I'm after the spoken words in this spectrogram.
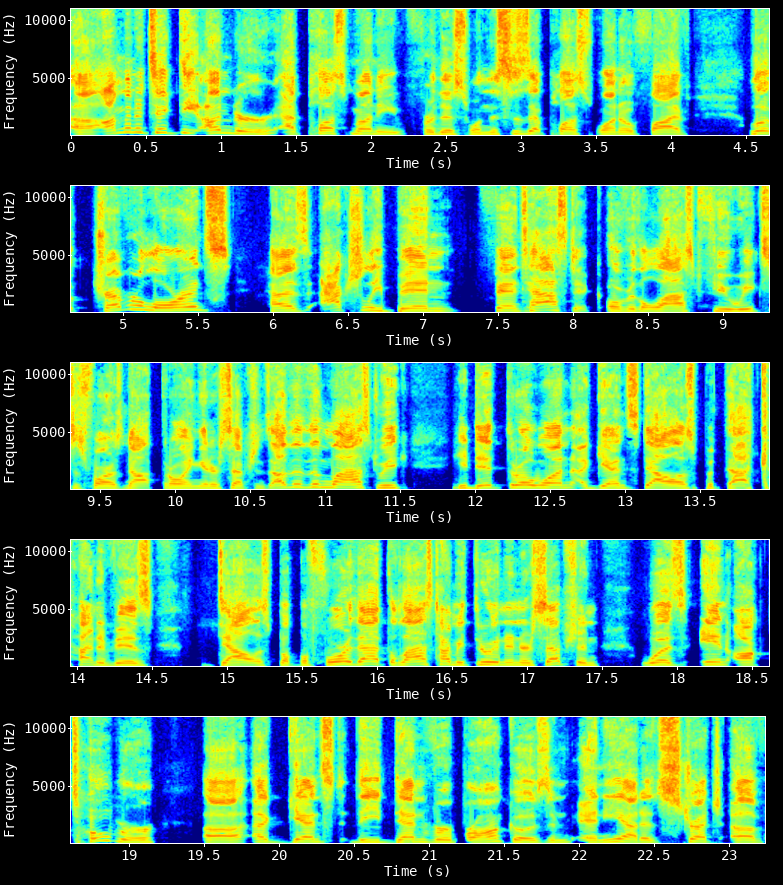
Uh, I'm going to take the under at plus money for this one. This is at plus 105. Look, Trevor Lawrence has actually been fantastic over the last few weeks as far as not throwing interceptions. Other than last week, he did throw one against Dallas, but that kind of is Dallas. But before that, the last time he threw an interception was in October uh, against the Denver Broncos, and, and he had a stretch of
